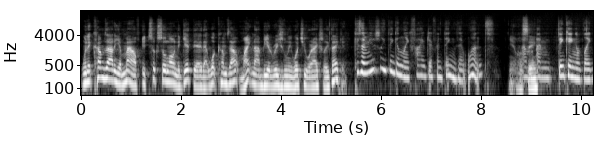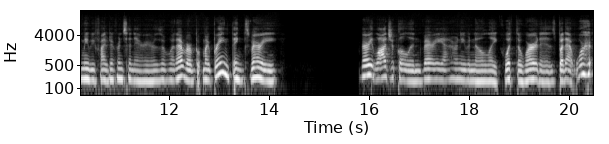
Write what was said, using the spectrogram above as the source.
when it comes out of your mouth, it took so long to get there that what comes out might not be originally what you were actually thinking. Because I'm usually thinking like five different things at once. Yeah, we'll see. I'm, I'm thinking of like maybe five different scenarios or whatever, but my brain thinks very, very logical and very, I don't even know like what the word is, but at work,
